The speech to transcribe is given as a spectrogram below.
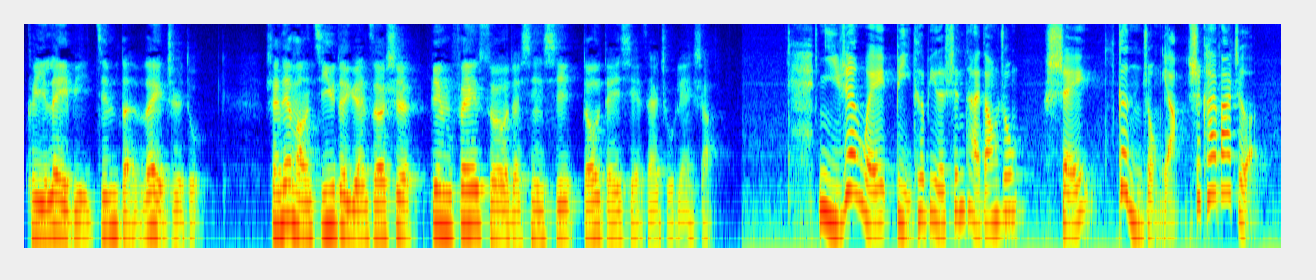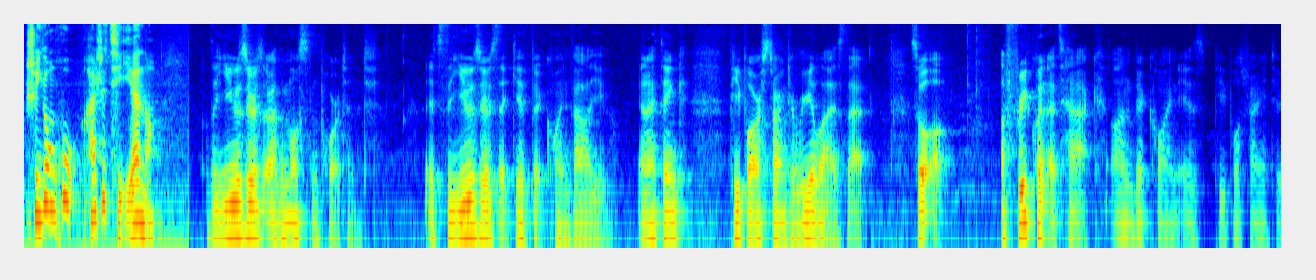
可以类比金本位制度。闪电网基于的原则是，并非所有的信息都得写在主链上。你认为比特币的生态当中谁更重要？是开发者、是用户还是企业呢？The users are the most important. It's the users that give Bitcoin value, and I think people are starting to realize that. So. A frequent attack on Bitcoin is people trying to.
